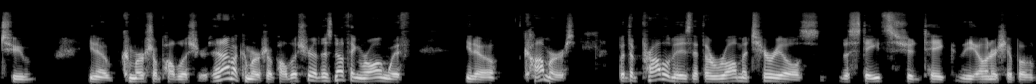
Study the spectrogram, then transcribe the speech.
to you know commercial publishers. And I'm a commercial publisher. There's nothing wrong with you know commerce, but the problem is that the raw materials the states should take the ownership of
